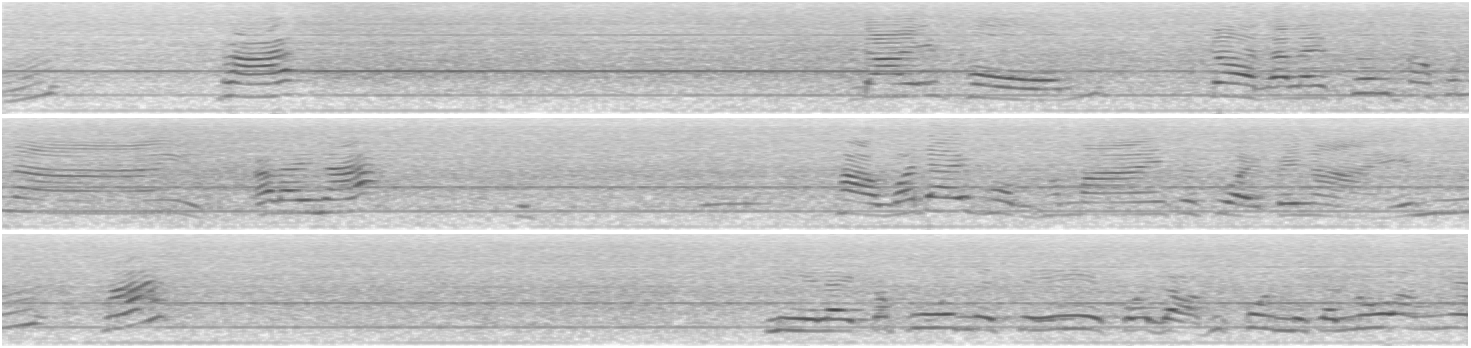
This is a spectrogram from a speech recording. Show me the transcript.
ได้ผมฮะได้ผมเกิดอะไรขึ้นคะคุณนาย อะไรนะ ถามว่าได้ผมทำไมจะสวยไปไหนหือฮะมีอะไรก็พูดมาสิกลัวดอกพิกุลมันจะร่วงไง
